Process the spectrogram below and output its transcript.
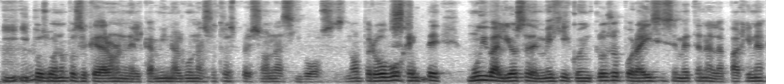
Y, y, pues bueno, pues se quedaron en el camino algunas otras personas y voces, ¿no? Pero hubo gente muy valiosa de México, incluso por ahí si se meten a la página,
